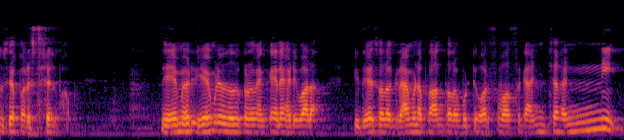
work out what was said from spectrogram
చూసే పరిస్థితి లేదు పాపం. ఏమి ఏమిడి చదువుకున్నాం వెంకయ్య నాయుడు ఇవాళ. ఈ దేశంలో గ్రామీణ ప్రాంతాల్లో పుట్టి వరుస వరుసగా అంచెలన్నీ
